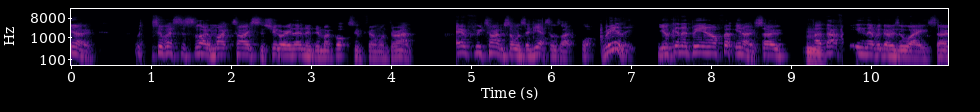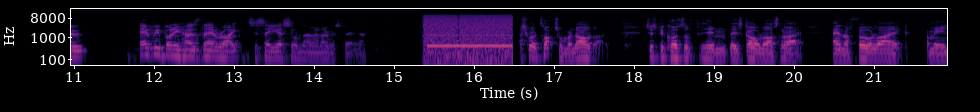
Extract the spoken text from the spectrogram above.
You know, with Sylvester Stallone, Mike Tyson, Sugar Ray Leonard in my boxing film on Duran. Every time someone said yes, I was like, "What? Really? You're going to be in our film?" You know, so Mm. uh, that feeling never goes away. So everybody has their right to say yes or no, and I respect that. I just want to touch on Ronaldo, just because of him his goal last night, and I feel like I mean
